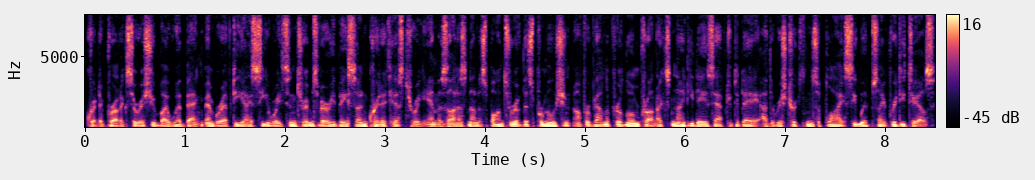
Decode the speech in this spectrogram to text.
Credit products are issued by WebBank member FDIC. Rates and terms vary based on credit history. Amazon is not a sponsor of this promotion. Offer valid for loan products 90 days after today. Other restrictions apply. See website for details.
